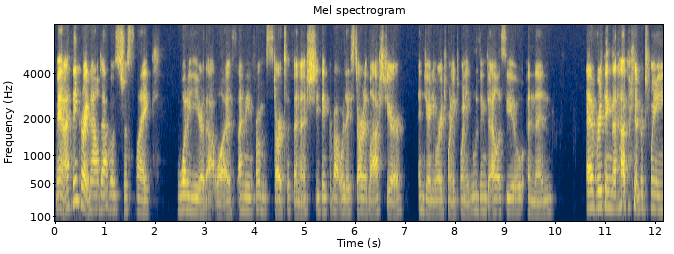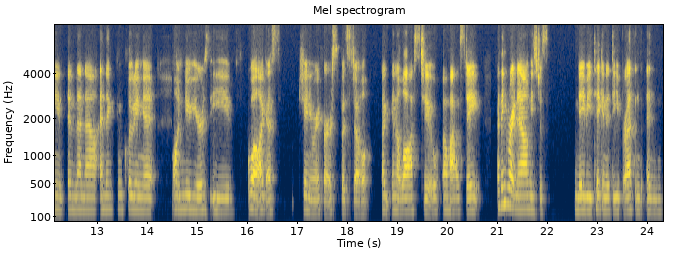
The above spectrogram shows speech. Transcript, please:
Man, I think right now Dabo's just like, what a year that was. I mean, from start to finish, you think about where they started last year in January 2020, losing to LSU and then everything that happened in between and then now and then concluding it on New Year's Eve. Well, I guess January 1st, but still in a loss to Ohio State. I think right now he's just maybe taking a deep breath and, and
